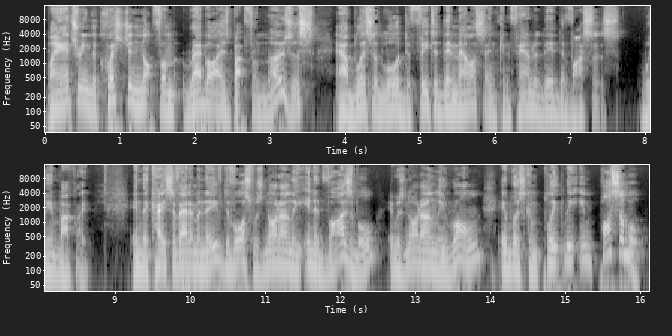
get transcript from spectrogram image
by answering the question not from rabbis but from Moses, our blessed Lord defeated their malice and confounded their devices. William Barclay. In the case of Adam and Eve, divorce was not only inadvisable, it was not only wrong, it was completely impossible.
